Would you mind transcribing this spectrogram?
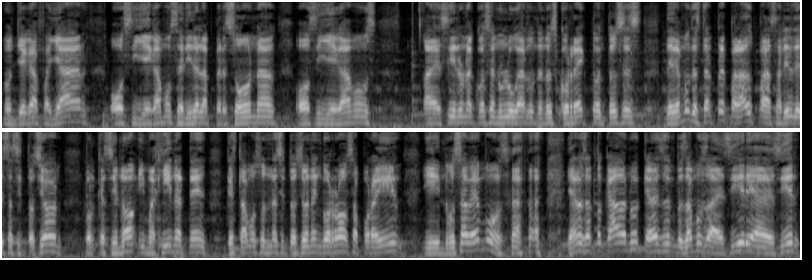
nos llega a fallar, o si llegamos a herir a la persona, o si llegamos a decir una cosa en un lugar donde no es correcto. Entonces debemos de estar preparados para salir de esa situación. Porque si no, imagínate que estamos en una situación engorrosa por ahí y no sabemos. ya nos ha tocado, ¿no? Que a veces empezamos a decir y a decir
